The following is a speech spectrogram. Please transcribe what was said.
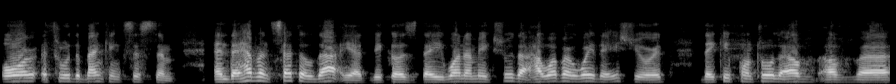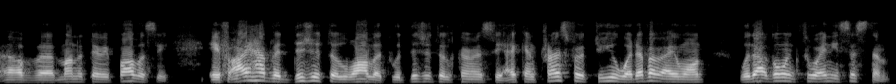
or through the banking system. And they haven't settled that yet because they want to make sure that however way they issue it, they keep control of, of, uh, of uh, monetary policy. If I have a digital wallet with digital currency, I can transfer to you whatever I want without going through any system.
